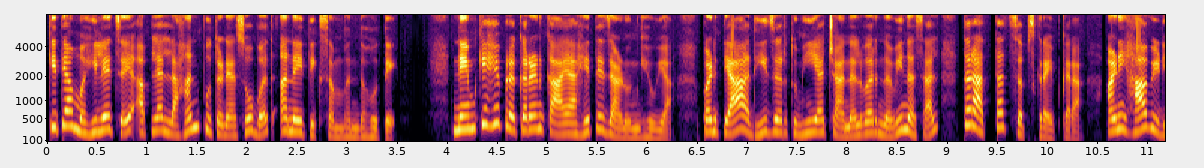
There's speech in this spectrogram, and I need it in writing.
की त्या महिलेचे आपल्या लहान पुतण्यासोबत अनैतिक संबंध होते. नेमके हे प्रकरण काय आहे ते जाणून घेऊया. पण त्याआधी जर तुम्ही या चॅनलवर नवीन असाल तर आत्ताच सबस्क्राईब करा आणि हा व्हिडिओ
